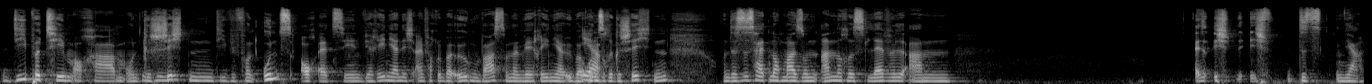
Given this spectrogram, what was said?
diepe Themen auch haben und Geschichten, die wir von uns auch erzählen. Wir reden ja nicht einfach über irgendwas, sondern wir reden ja über Ja. unsere Geschichten. Und das ist halt nochmal so ein anderes Level an also ich, ich, das, ja,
